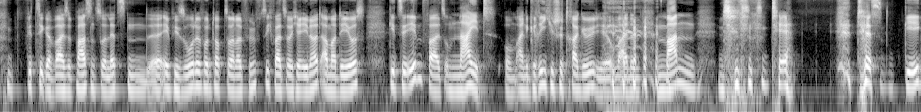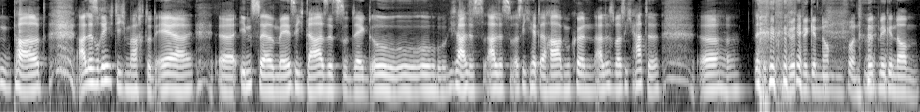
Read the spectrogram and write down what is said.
witzigerweise passend zur letzten äh, Episode von Top 250, falls ihr euch erinnert, Amadeus, geht es hier ebenfalls um Neid, um eine griechische Tragödie, um einen Mann, der dessen Gegenpart alles richtig macht und er äh, Incel-mäßig da sitzt und denkt, oh, oh, oh, ich alles, alles, was ich hätte haben können, alles, was ich hatte, äh, Wird mir genommen von. wird mir genommen.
